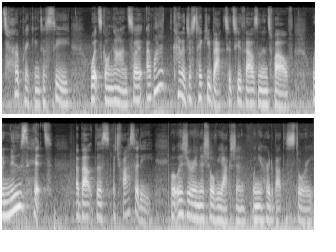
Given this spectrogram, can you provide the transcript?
It's heartbreaking to see what's going on. So I, I want to kind of just take you back to 2012 when news hit about this atrocity. What was your initial reaction when you heard about the story?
